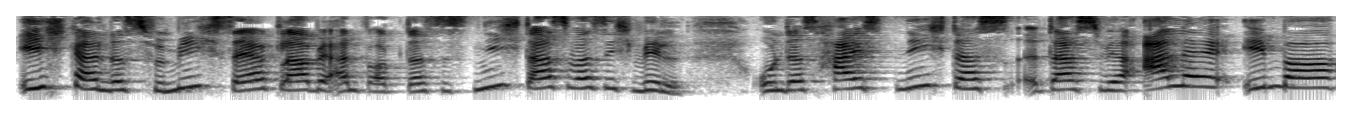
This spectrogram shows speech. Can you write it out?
ich kann das für mich sehr klar beantworten. Das ist nicht das, was ich will. Und das heißt nicht, dass, dass wir alle immer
